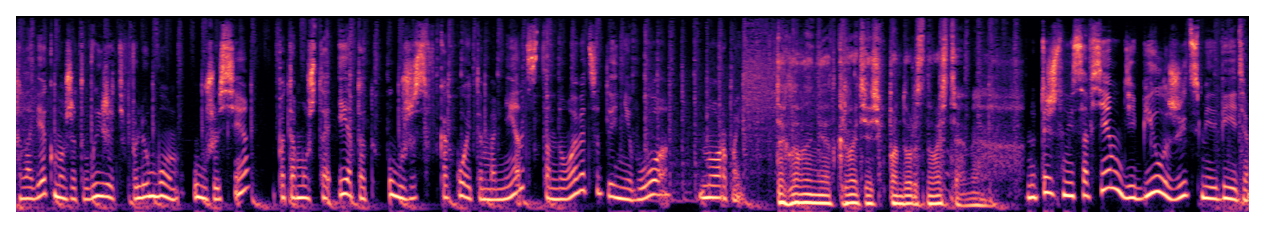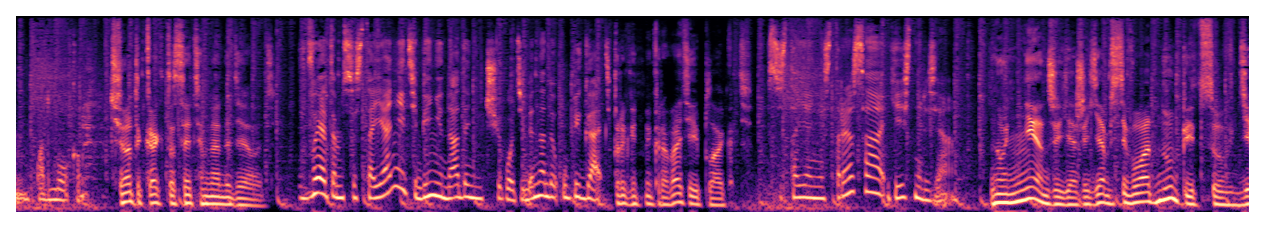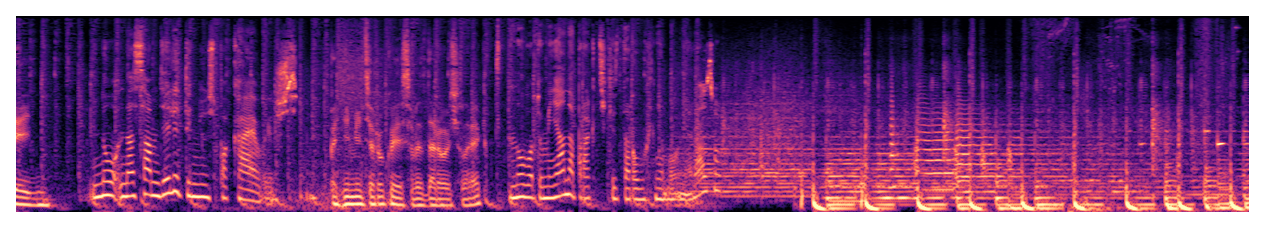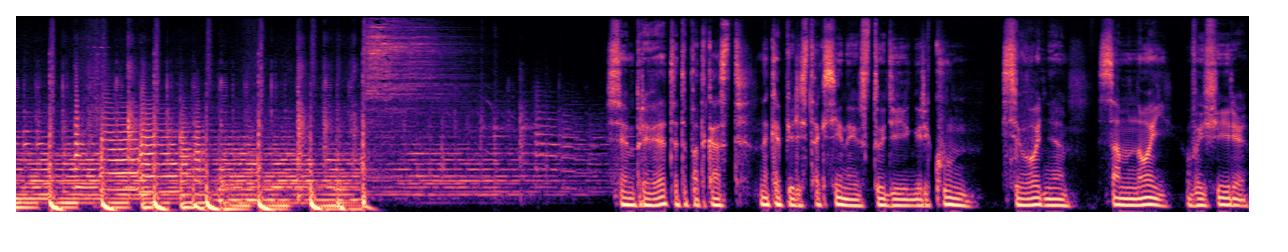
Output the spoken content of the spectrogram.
человек может выжить в любом ужасе, потому что этот ужас в какой-то момент становится для него нормой. Да главное не открывать ящик Пандоры с новостями. Ну ты же не совсем дебил жить с медведем под боком. Что-то как-то с этим надо делать. В этом состоянии тебе не надо ничего, тебе надо убегать. Прыгать на кровати и плакать. Состояние стресса есть нельзя. Ну нет же, я же ем всего одну пиццу в день. Ну, на самом деле ты не успокаиваешься. Поднимите руку, если вы здоровый человек. Ну вот у меня на практике здоровых не было ни разу. Всем привет, это подкаст «Накопились токсины» в студии Игорь Кун. Сегодня со мной в эфире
